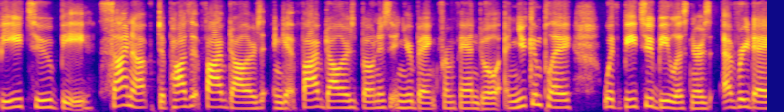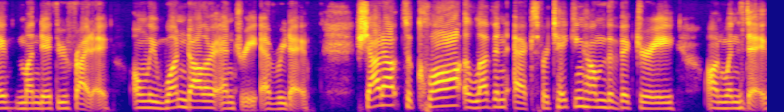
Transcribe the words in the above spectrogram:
B2B. Sign up, deposit $5, and get $5 bonus in your bank from FanDuel. And you can play with B2B listeners every day, Monday through Friday. Only $1 entry every day. Shout out to Claw11X for taking home the victory on Wednesday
